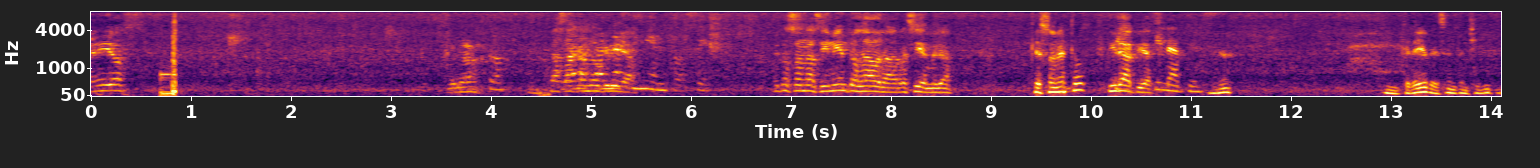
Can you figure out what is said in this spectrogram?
Bienvenidos. Hola. Está sacando cría. sí. Estos son nacimientos de ahora, recién, mirá. ¿Qué son estos? Tilapias. Tilapias. Increíble, son tan chiquitos.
